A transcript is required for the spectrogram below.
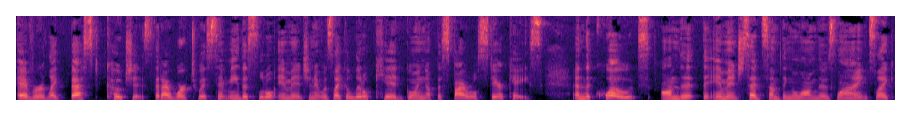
ever like best coaches that I worked with sent me this little image and it was like a little kid going up a spiral staircase. And the quote on the, the image said something along those lines like,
